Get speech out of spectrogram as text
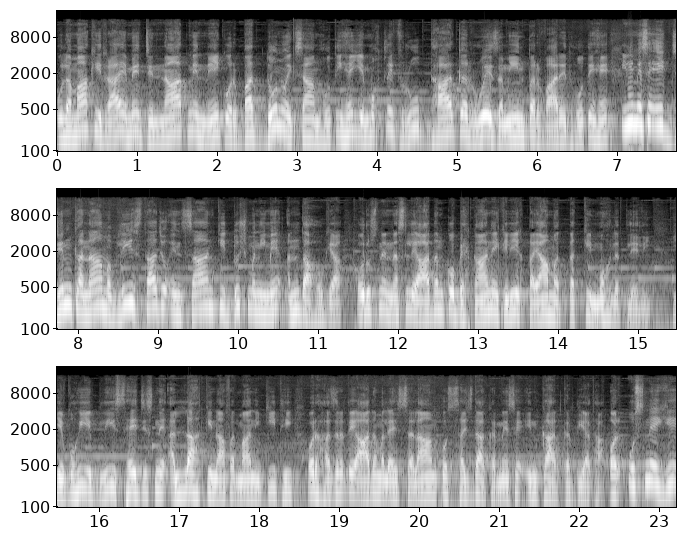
علماء کی رائے میں جنات میں نیک اور بد دونوں اقسام ہوتی ہیں۔ یہ مختلف روپ دھار کر روئے زمین پر وارد ہوتے ہیں۔ انہی میں سے ایک جن کا نام ابلیس تھا جو انسان کی دشمنی میں اندھا ہو گیا اور اس نے نسل آدم کو بہکانے کے لیے قیامت تک کی مہلت لے لی۔ یہ وہی ابلیس ہے جس نے اللہ کی نافرمانی کی تھی اور حضرت آدم علیہ السلام کو سجدہ کرنے سے انکار کر دیا تھا۔ اور اس نے یہ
